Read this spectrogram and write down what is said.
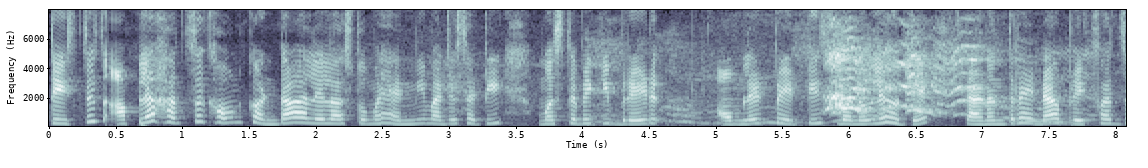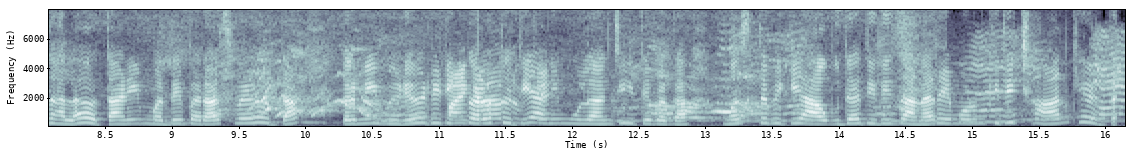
तेच तेच आपल्या हातचं खाऊन कंटाळा आलेला असतो. मग ह्यांनी माझ्यासाठी मस्तपैकी ब्रेड ऑमलेट पेटीस बनवले होते. त्यानंतर आहे ना ब्रेकफास्ट झाला होता आणि मध्ये बराच वेळ होता. तर मी व्हिडिओ एडिटिंग करत होती आणि मुलांची इथे बघा मस्तपैकी उद्या दिदी जाणार आहे म्हणून किती छान खेळतात.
